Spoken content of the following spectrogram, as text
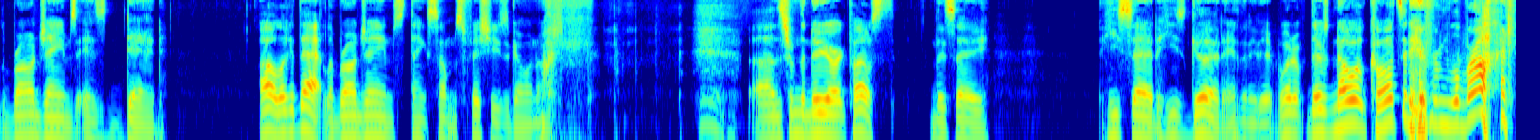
LeBron James is dead. Oh, look at that. LeBron James thinks something's fishy's going on. uh, this is from the New York Post. They say he said he's good. Anthony did. What? There's no quotes in here from LeBron.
